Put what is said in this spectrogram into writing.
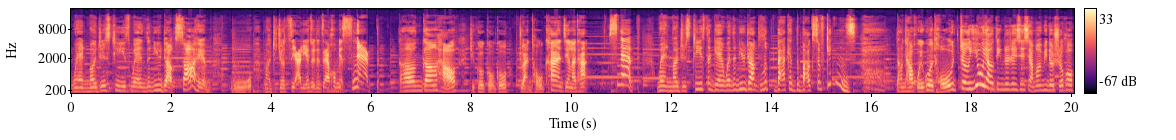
When Mudge's teeth, when the new dog saw him，哦，Mudge 就龇牙咧嘴的在后面 snap，刚刚好，这个狗狗转头看见了它。Snap! When Mudge's teeth again when the new dog looked back at the box of kittens. 当他回过头，正又要盯着这些小猫咪的时候，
